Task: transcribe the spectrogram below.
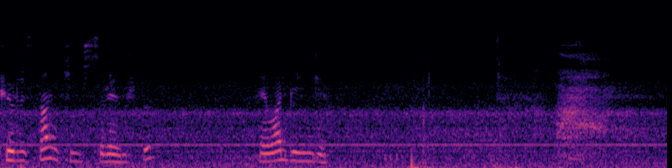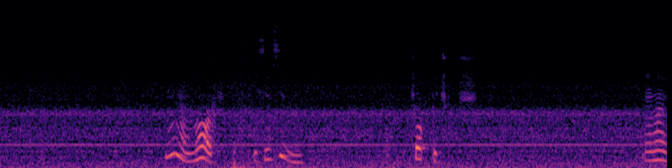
Kürdistan ikinci sıraya düştü. Heval birinci. Hmm, mor. İsimsiz mi? Çok küçükmüş. Aha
